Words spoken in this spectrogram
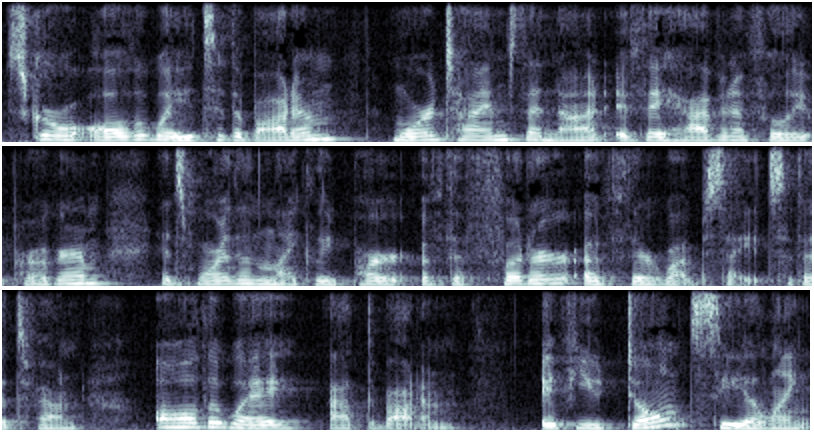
scroll all the way to the bottom. More times than not, if they have an affiliate program, it's more than likely part of the footer of their website. So that's found all the way at the bottom. If you don't see a link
